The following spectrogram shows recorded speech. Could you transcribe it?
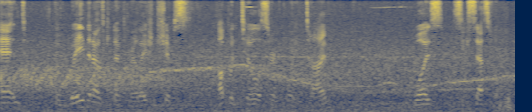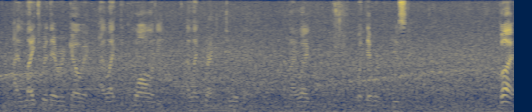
And the way that I was conducting my relationships up until a certain point in time was successful. I liked where they were going. I liked the quality. I liked what I could do with them. And I liked what they were producing. But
